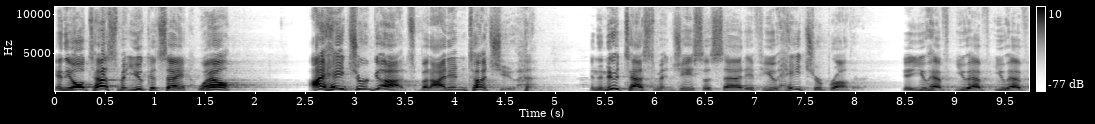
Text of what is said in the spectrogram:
In the Old Testament, you could say, well, I hate your guts, but I didn't touch you. In the New Testament, Jesus said, if you hate your brother, you have, you have, you have,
